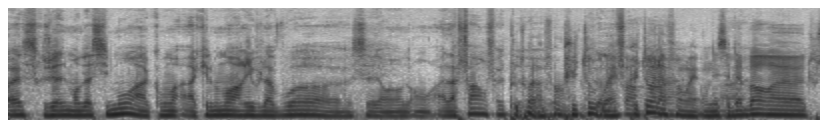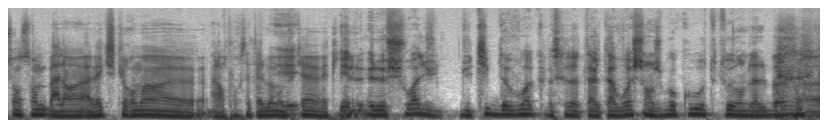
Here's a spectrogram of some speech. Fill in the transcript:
Ouais, ce que j'allais demander à Simon, à, comment, à quel moment arrive la voix C'est en- en- à la fin en fait Plutôt à la fin. Plutôt, plutôt à la fin, plutôt à la ouais. fin, ouais. On essaie Ouais. d'abord euh, tous ensemble, bah, alors avec ce que Romain, euh, alors pour cet album en tout cas, avec les. Et le, et le choix du, du type de voix, parce que ta, ta voix change beaucoup tout au long de l'album. euh,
